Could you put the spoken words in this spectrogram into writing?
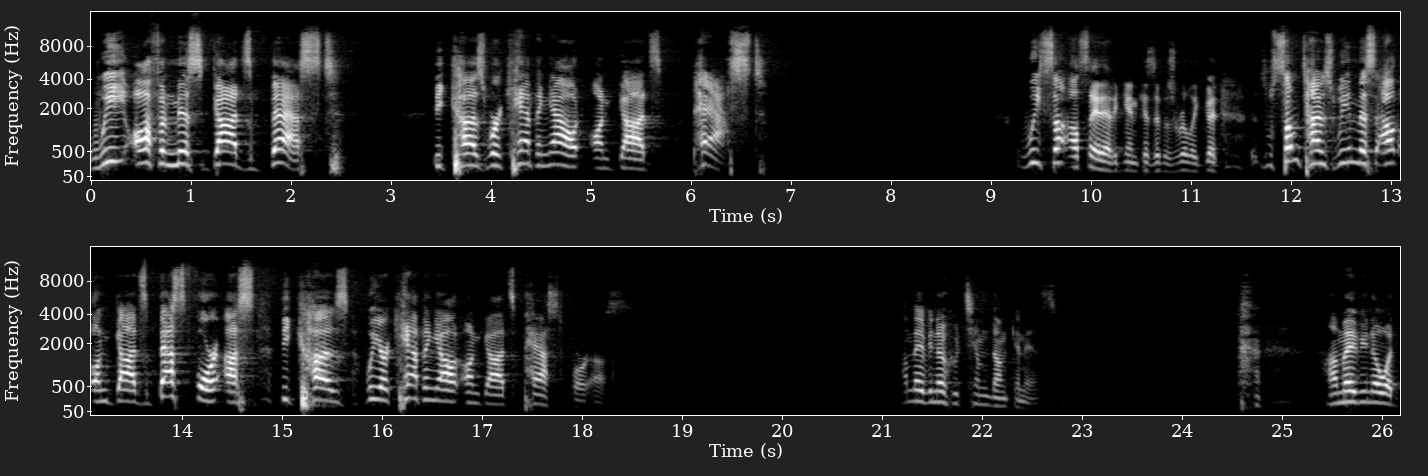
We often miss God's best because we're camping out on God's past. We, I'll say that again because it was really good. Sometimes we miss out on God's best for us because we are camping out on God's past for us. How many of you know who Tim Duncan is? How many of you know what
